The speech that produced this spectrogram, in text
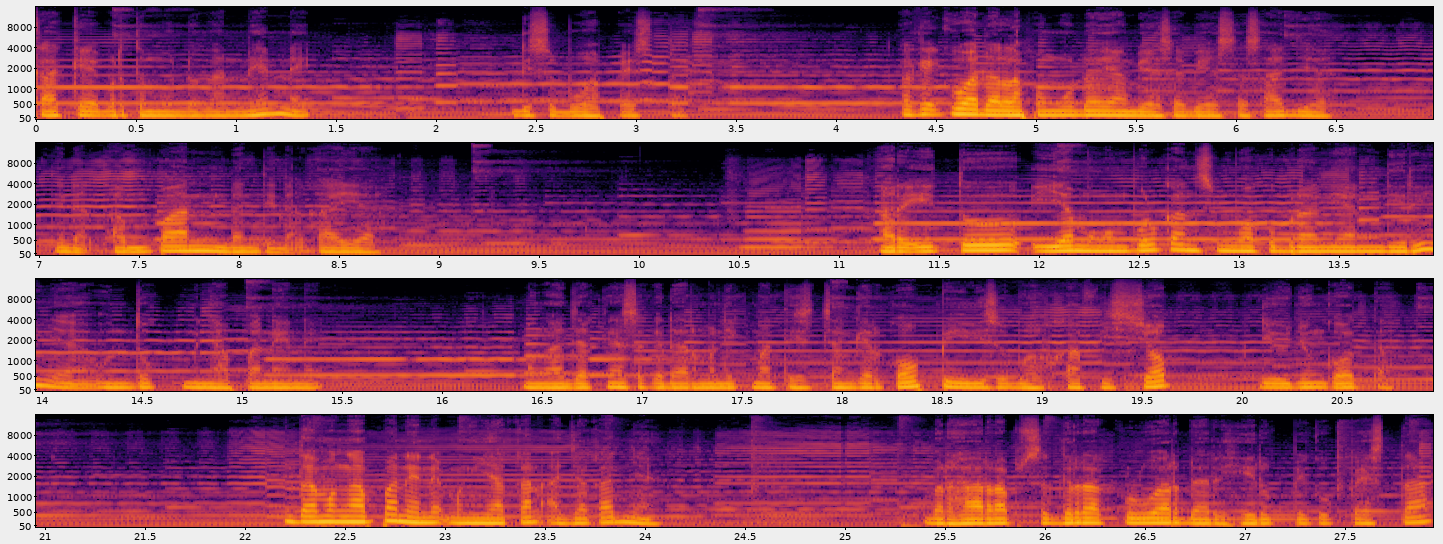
kakek bertemu dengan nenek di sebuah pesta. Kakekku adalah pemuda yang biasa-biasa saja, tidak tampan dan tidak kaya. Hari itu ia mengumpulkan semua keberanian dirinya untuk menyapa nenek. Mengajaknya sekedar menikmati secangkir kopi di sebuah coffee shop di ujung kota. Entah mengapa nenek mengiyakan ajakannya. Berharap segera keluar dari hiruk pikuk pesta.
